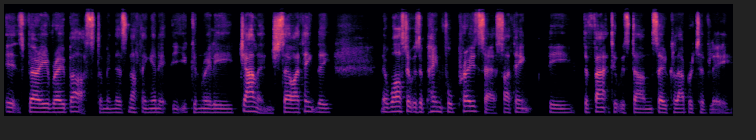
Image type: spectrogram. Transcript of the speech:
it's very robust i mean there's nothing in it that you can really challenge so i think the know whilst it was a painful process i think the the fact it was done so collaboratively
